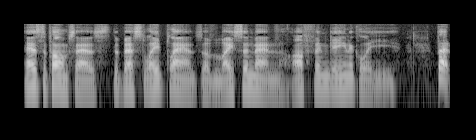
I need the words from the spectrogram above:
As the poem says, the best laid plans of mice and men often gain a glee. But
